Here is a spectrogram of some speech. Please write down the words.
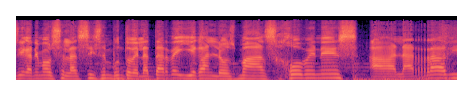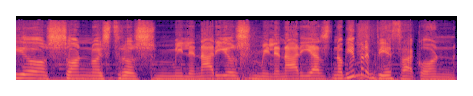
Llegaremos a las 6 en punto de la tarde y llegan los más jóvenes a la radio, son nuestros milenarios, milenarias. Noviembre empieza con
